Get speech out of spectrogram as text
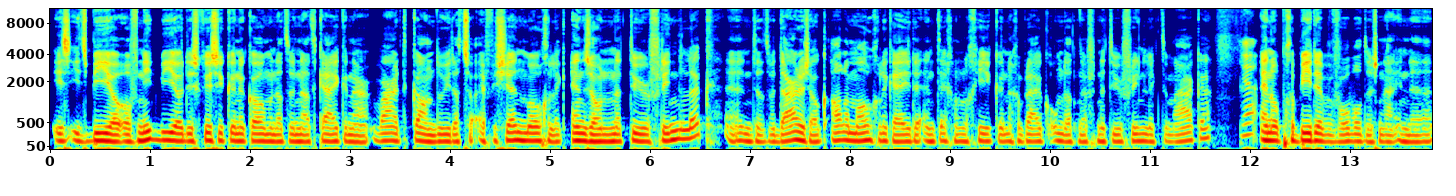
is iets bio of niet bio discussie kunnen komen. Dat we naar het kijken naar waar het kan, doe je dat zo efficiënt mogelijk en zo natuurvriendelijk. En dat we daar dus ook alle mogelijkheden en technologieën kunnen gebruiken om dat natuurvriendelijk te maken. Ja. En op gebieden bijvoorbeeld, dus nou in de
